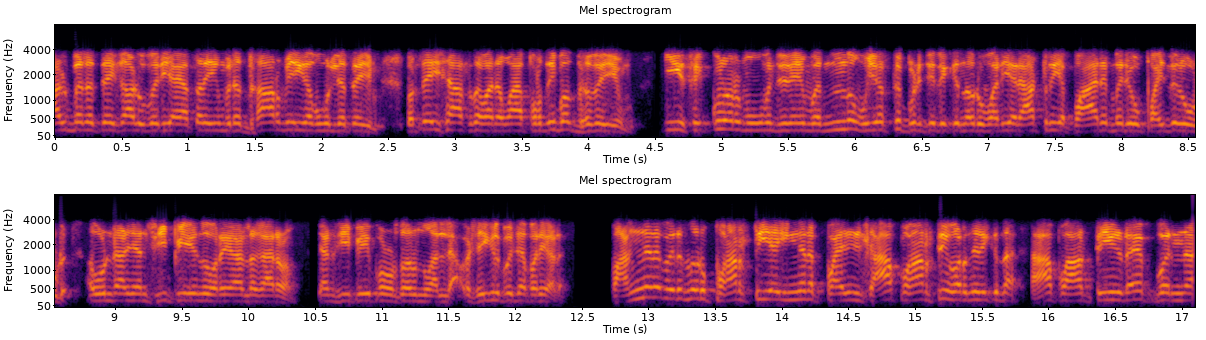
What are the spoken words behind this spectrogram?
ആൾബലത്തേക്കാൾ ഉപരിയായി അത്രയും ഒരു ധാർമ്മിക മൂല്യത്തെയും പ്രത്യയശാസ്ത്രപരമായ പ്രതിബദ്ധതയും ഈ സെക്യുലർ മൂവ്മെന്റിനെയും എന്നും ഉയർത്തിപ്പിടിച്ചിരിക്കുന്ന ഒരു വലിയ രാഷ്ട്രീയ പാരമ്പര്യവും പൈതൃകവും അതുകൊണ്ടാണ് ഞാൻ സി പി ഐ എന്ന് പറയാനുള്ള കാരണം. ഞാൻ സി പി ഐ പ്രവർത്തകരൊന്നും അല്ല. പക്ഷേ എങ്കിൽ ഞാൻ പറയാണ് അപ്പൊ അങ്ങനെ വരുന്ന ഒരു പാർട്ടിയെ ഇങ്ങനെ ആ പാർട്ടി പറഞ്ഞിരിക്കുന്ന ആ പാർട്ടിയുടെ പിന്നെ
